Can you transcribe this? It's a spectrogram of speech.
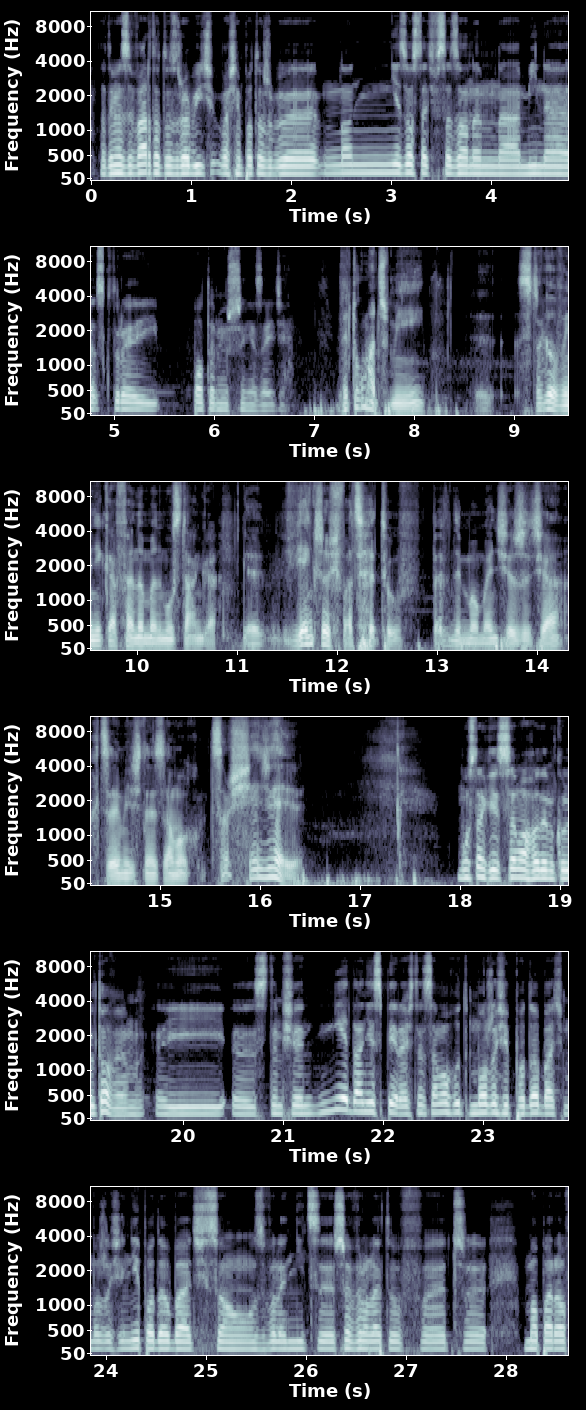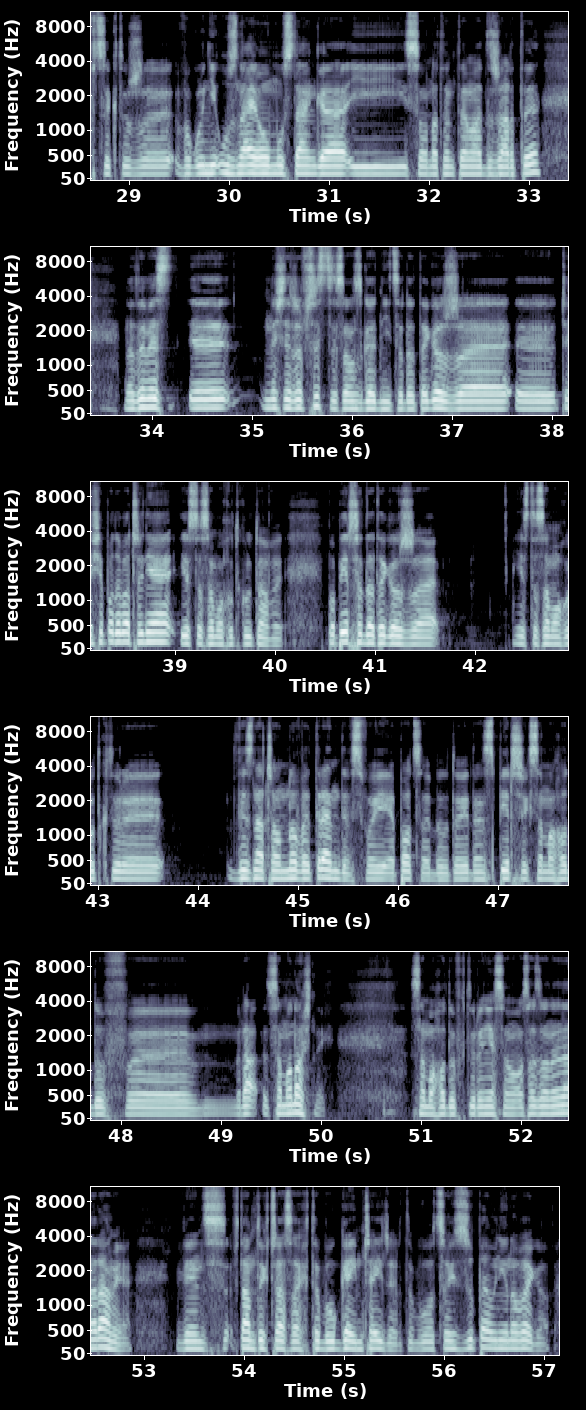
Natomiast warto to zrobić właśnie po to, żeby no, nie zostać wsadzonym na minę, z której potem już się nie zejdzie. Wytłumacz mi, z czego wynika fenomen Mustanga. Y, Większość facetów w pewnym momencie życia chce mieć ten samochód. Coś się dzieje. Mustang jest samochodem kultowym i y, z tym się nie da nie spierać. Ten samochód może się podobać, może się nie podobać. Są zwolennicy Chevroletów y, czy moparowcy, którzy w ogóle nie uznają Mustanga i są na ten temat żarty. Natomiast y, myślę, że wszyscy są zgodni co do tego, że y, czy się podoba, czy nie, jest to samochód kultowy. Po pierwsze dlatego, że jest to samochód, który wyznaczał nowe trendy w swojej epoce. Był to jeden z pierwszych samochodów ra, samonośnych. Samochodów, które nie są osadzone na ramię. Więc w tamtych czasach to był game changer, to było coś zupełnie nowego.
